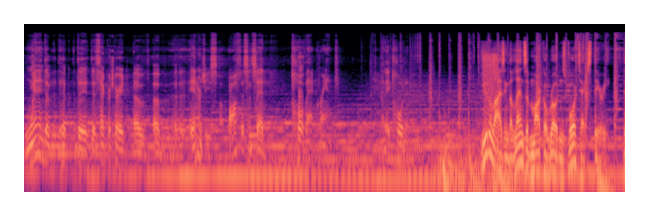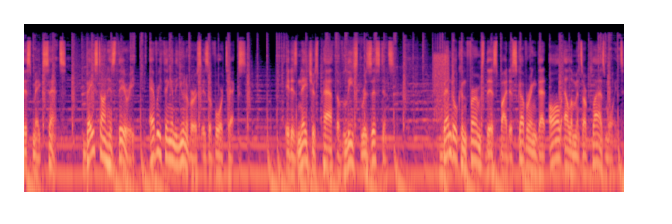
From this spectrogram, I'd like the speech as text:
went into the, the, the Secretary of, of uh, Energy's office and said, pull that grant. And they pulled it. Utilizing the lens of Marko Rodin's vortex theory, this makes sense. Based on his theory, everything in the universe is a vortex. It is nature's path of least resistance. Bendall confirms this by discovering that all elements are plasmoids.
